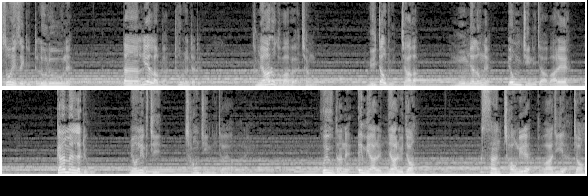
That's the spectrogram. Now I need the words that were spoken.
စိုးရင်စိတ်တွေတလူလူနဲ့တန်လျက်လောက်တာထုတ်လွှင့်တတ်တယ်ခမားတို့ကဘာဘက်အချမ်းကို မီးတောက်တွေကြားကအငုံမျက်လုံးနဲ့ပြုံးကြည့်နေကြပါတယ်ကမ်းမဲ့လက်တွေကိုမျောလင့်တကြီးချောင်းကြည့်နေကြရပါတယ်ခွေးဥတန်းနဲ့အိတ်မရတဲ့ညတွေကြောင်းအဆန်ချောင်နေတဲ့ကဘာကြီးရဲ့အကြောင်း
